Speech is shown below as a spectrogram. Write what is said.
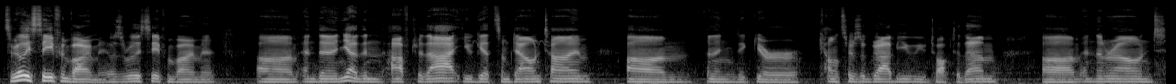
It's a really safe environment. It was a really safe environment. Um, and then yeah, then after that you get some downtime. Um, and then like, your counselors will grab you. You talk to them. Um, and then around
